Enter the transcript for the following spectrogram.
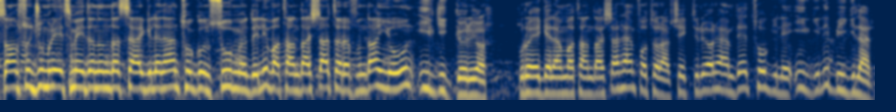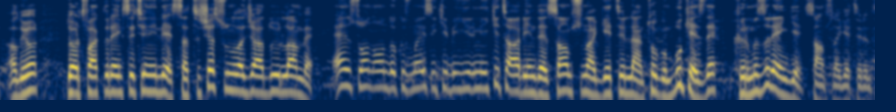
Samsun Cumhuriyet Meydanı'nda sergilenen TOG'un su modeli vatandaşlar tarafından yoğun ilgi görüyor. Buraya gelen vatandaşlar hem fotoğraf çektiriyor hem de TOG ile ilgili bilgiler alıyor. Dört farklı renk seçeneğiyle satışa sunulacağı duyurulan ve en son 19 Mayıs 2022 tarihinde Samsun'a getirilen TOG'un bu kez de kırmızı rengi Samsun'a getirildi.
